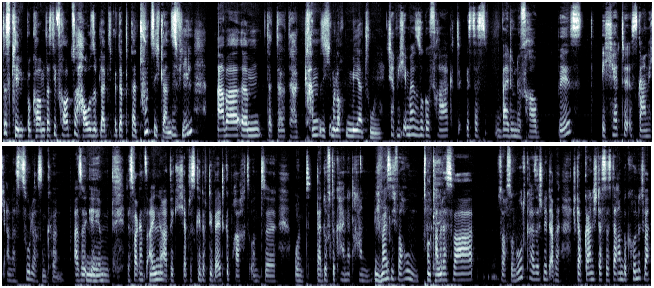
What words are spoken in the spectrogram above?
das Kind bekommt, dass die Frau zu Hause bleibt, da, da tut sich ganz mhm. viel. Aber ähm, da, da, da kann sich immer noch mehr tun. Ich habe mich immer so gefragt, ist das, weil du eine Frau bist? Ich hätte es gar nicht anders zulassen können. Also mhm. ähm, das war ganz mhm. eigenartig. Ich habe das Kind auf die Welt gebracht und, äh, und da durfte keiner dran. Ich mhm. weiß nicht warum, okay. aber das war so auch so ein Notkaiserschnitt, aber ich glaube gar nicht, dass das daran begründet war.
